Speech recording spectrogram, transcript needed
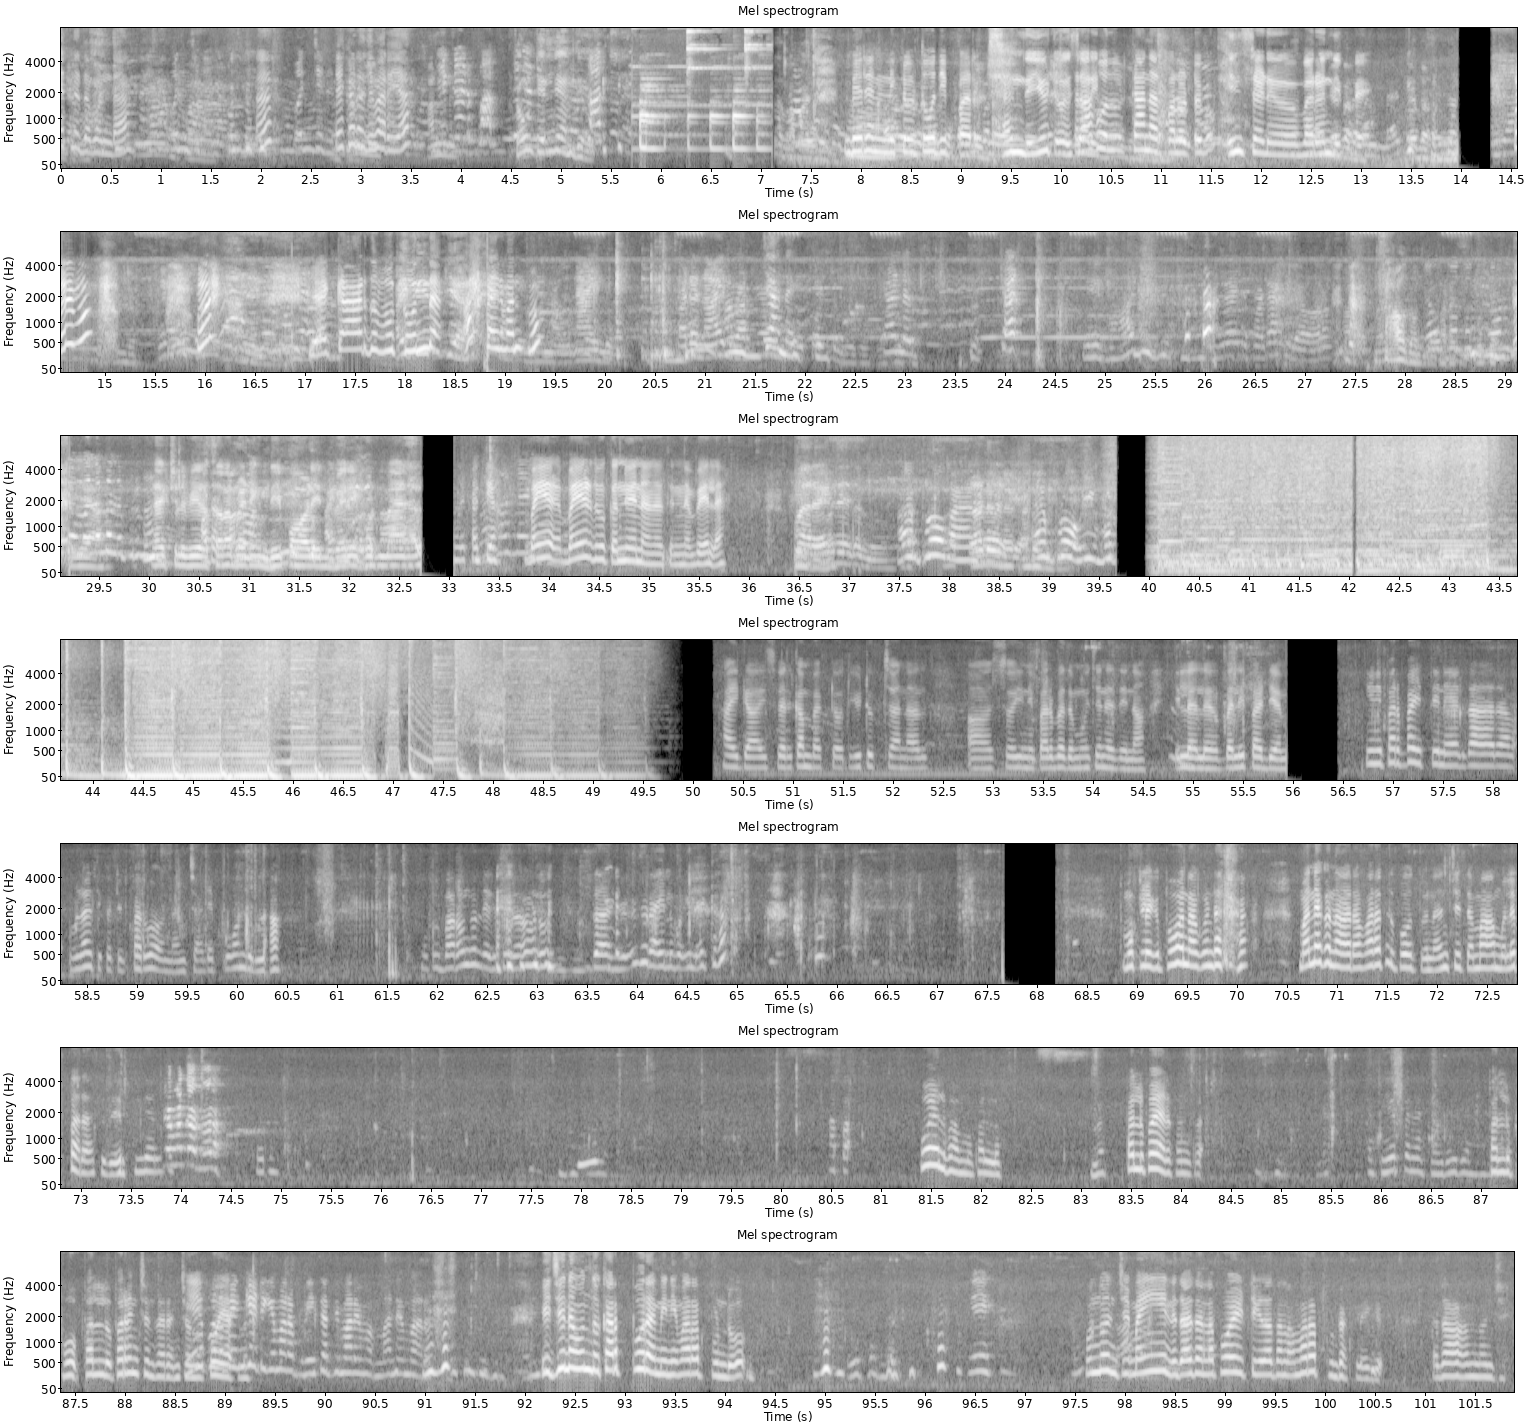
ಏತ್ನದ ಎಕಡೆ ಮರಿಯಾ ಬೇರೆ ನಿಖಿಲ್ ತೂದಿಪ್ಪರ್ ಅಂದು ಯೂಟ್ಯೂಬ್ ಸಾರಿ ರಾಹುಲ್ ಕಾನರ್ ಪನೊಟ್ಟಗು ಇನ್ಸ್ಟಡ್ ಬರೊಂದಿಪ್ಪೆ. ಎಕ್ಕಾಡ್ದು ಬುಕ್ ಮುಂದೆ. ಏನು ಬಂತು ಏ ವಿ ದಿಜಿ ಇಲ್ಲಿ फटाಕಿಲ್ಲಾ ಹಾ ಅದು actually we are celebrating Deepavali in very good manner ಕತ್ತಾ ಬಯರ್ ಬೇಲೆ hi guys welcome back to our YouTube channel so ಇನ್ನು ಪರ್ಬದ ಮೂಜನೇ ದಿನ ಇಲ್ಲೆಲ್ಲ ಬಲಿಪಾಡ್ಯ ಇನಿ ಪರ್ಬ ಇತ್ತಿನ ಹೇಳ್ದಾರ ಉಳ್ಳಾಳ್ತಿ ಕಟ್ಟಿ ಪರ್ವ ನಂಚ ಅಡೆ ಪೋಂದಿಲ್ಲ ಬರೋಂಗಿಲ್ಲ ರೈಲು ಬೈಲೇಕ ಮಕ್ಳಿಗೆ ಫೋನ್ ಆಗುಂಡತ ಮನೆಗೂ ನಾರ ಹೊರತು ಪೋತು ನಂಚಿತ ಮಾಮೂಲು ಎಪ್ಪರ ಆಗ್ತದೆ పోయాలి బామ్మ పళ్ళు పళ్ళు పోయి అనుకుంటా పళ్ళు పో పళ్ళు పరించం సరించు ఇజ్జిన ఉండు కర్పూర మిని మరప్పుండు ఉందుంచి మెయిన్ దాదాపు పోయిట్టి దాదాపు మరప్పుండు అట్లా దాని నుంచి.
